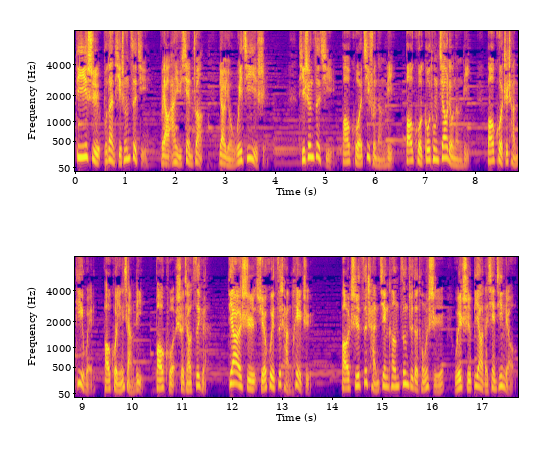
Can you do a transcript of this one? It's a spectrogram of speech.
第一是不断提升自己，不要安于现状，要有危机意识。提升自己包括技术能力，包括沟通交流能力，包括职场地位，包括影响力，包括社交资源。第二是学会资产配置，保持资产健康增值的同时，维持必要的现金流，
